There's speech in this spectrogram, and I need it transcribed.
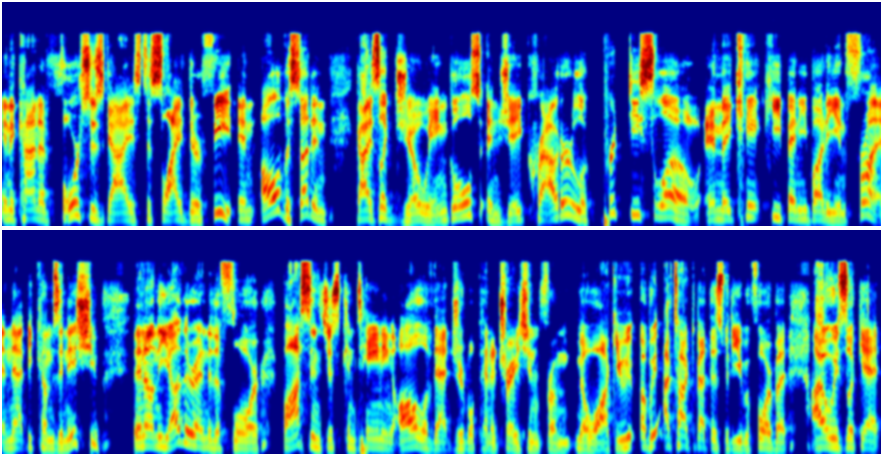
and it kind of forces guys to slide their feet. And all of a sudden, guys like Joe Ingles and Jae Crowder look pretty slow and they can't keep anybody in front, and that becomes an issue. Then on the other end of the floor, Boston's just containing all of that dribble penetration from Milwaukee. We, uh, I've talked about this with you before, but I always look at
